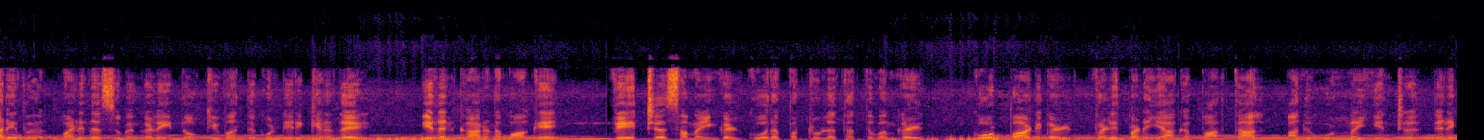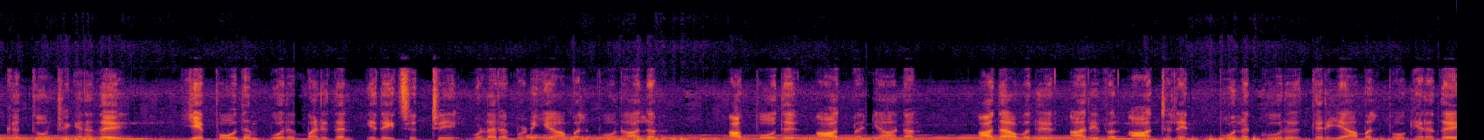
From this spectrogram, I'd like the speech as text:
அறிவு மனித சுகங்களை நோக்கி வந்து கொண்டிருக்கிறது. இதன் காரணமாக வேற்று சமயங்கள் கூறப்பட்டுள்ள தத்துவங்கள் கோட்பாடுகள் வெளிப்படையாக பார்த்தால் அது உண்மை என்று நினைக்க தோன்றுகிறது. எப்போதும் ஒரு மனிதன் இதை சுற்றி உணர முடியாமல் போனாலும் அப்போது ஆத்ம ஞானம் அதாவது அறிவு ஆற்றலின் மூலக்கூறு தெரியாமல் போகிறது.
